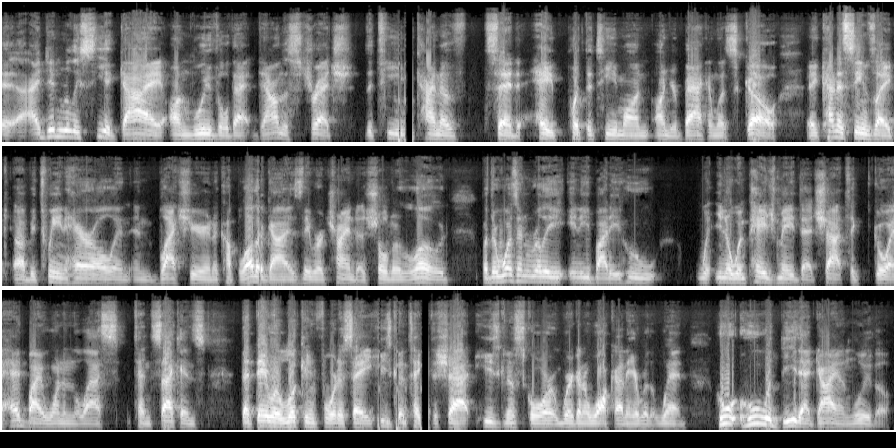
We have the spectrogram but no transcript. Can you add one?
I didn't really see a guy on Louisville that down the stretch the team kind of said, "Hey, put the team on on your back and let's go." It kind of seems like uh, between Harrell and, and Blackshear and a couple other guys, they were trying to shoulder the load, but there wasn't really anybody who you know when Paige made that shot to go ahead by one in the last ten seconds, that they were looking for to say he's going to take the shot, he's going to score, we're going to walk out of here with a win. Who who would be that guy in Louisville?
